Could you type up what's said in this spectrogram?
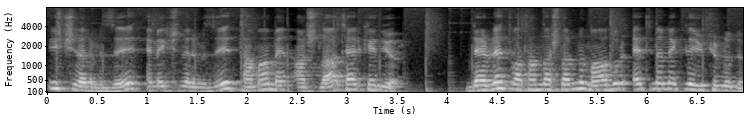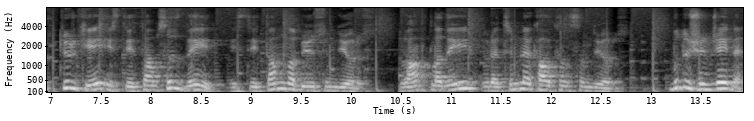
işçilerimizi, emekçilerimizi tamamen açlığa terk ediyor. Devlet vatandaşlarını mağdur etmemekle yükümlüdür. Türkiye istihdamsız değil, istihdamla büyüsün diyoruz. Rantla değil, üretimle kalkınsın diyoruz. Bu düşünceyle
